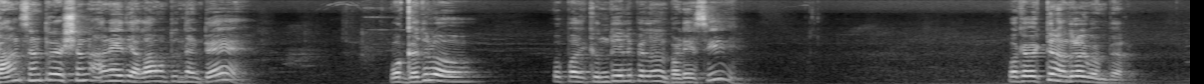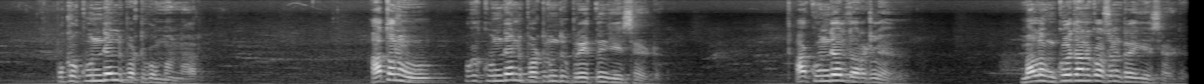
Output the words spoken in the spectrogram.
కాన్సన్ట్రేషన్ అనేది ఎలా ఉంటుందంటే ఒక గదిలో ఓ పది కుందేలు పిల్లలను పడేసి ఒక వ్యక్తిని అందులోకి పంపారు. ఒక కుందేలుని పట్టుకోమన్నారు. అతను ఒక కుందేలుని పట్టుకుందుకు ప్రయత్నం చేశాడు. ఆ కుందేలు దొరకలేదు. మళ్ళీ ఇంకో దానికోసం ట్రై చేశాడు.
